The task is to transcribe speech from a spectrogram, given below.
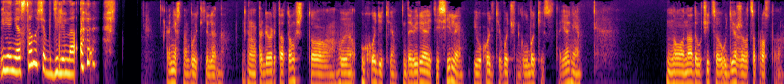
Я не останусь обделена? Конечно, будет, Елена. Это говорит о том, что вы уходите, доверяете силе и уходите в очень глубокие состояния. Но надо учиться удерживаться просто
